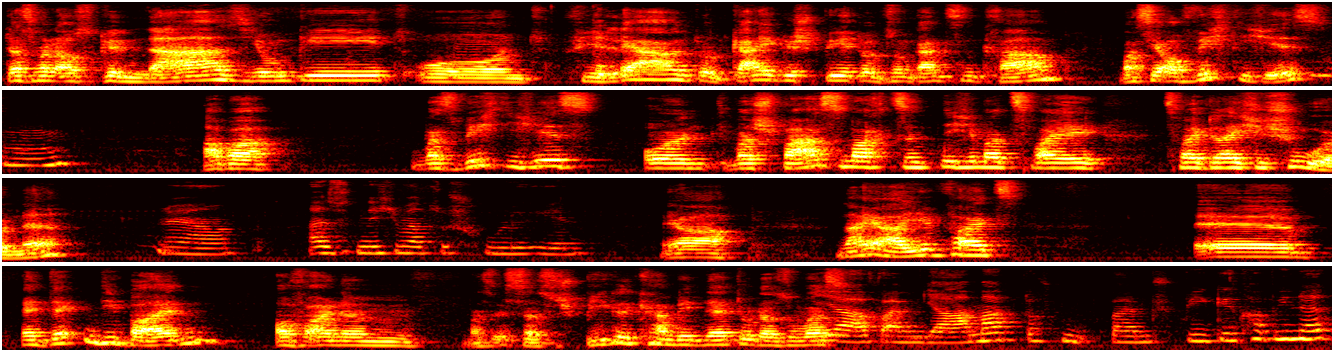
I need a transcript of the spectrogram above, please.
dass man aufs Gymnasium geht und viel lernt und Geige spielt und so einen ganzen Kram, was ja auch wichtig ist. Aber was wichtig ist und was Spaß macht, sind nicht immer zwei, zwei gleiche Schuhe, ne? Ja, also nicht immer zur Schule gehen. Ja, naja, jedenfalls äh, entdecken die beiden auf einem, was ist das, Spiegelkabinett oder sowas, Ja, auf einem Jahrmarkt, auf, beim Spiegelkabinett,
